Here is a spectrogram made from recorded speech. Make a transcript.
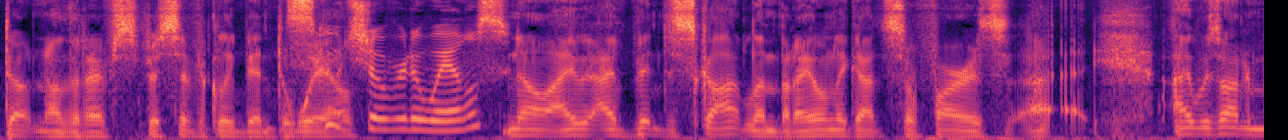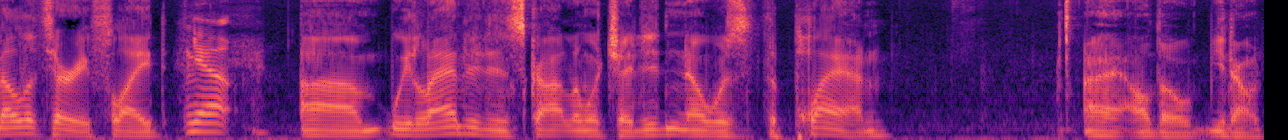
don't know that I've specifically been to Wales. Scooched over to Wales. No, I, I've been to Scotland, but I only got so far as uh, I was on a military flight. Yeah. Um, we landed in Scotland, which I didn't know was the plan. Uh, although you know,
